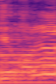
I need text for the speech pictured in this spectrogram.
You.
